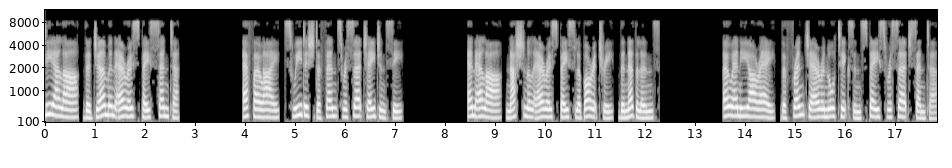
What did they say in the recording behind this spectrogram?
DLR, the German Aerospace Center. FOI, Swedish Defence Research Agency. NLR, National Aerospace Laboratory, the Netherlands. ONERA, the French Aeronautics and Space Research Centre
